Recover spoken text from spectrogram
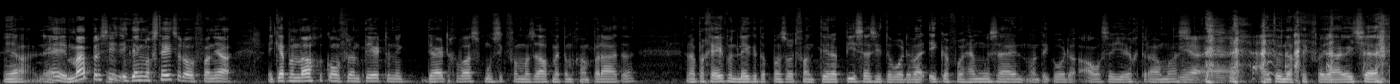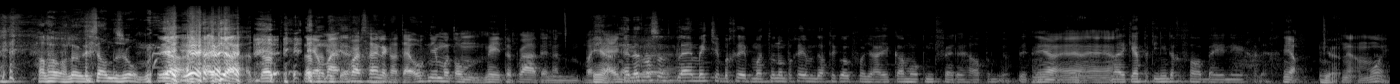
Ja, nee, maar precies. Ik denk nog steeds erover van ja. Ik heb hem wel geconfronteerd toen ik 30 was. Moest ik van mezelf met hem gaan praten. En op een gegeven moment leek het op een soort van therapiesessie te worden waar ik er voor hem moest zijn. Want ik hoorde al zijn jeugdtrauma's. Ja. En toen dacht ik van ja, weet je. Hallo, hallo, het is andersom. ja, ja, dat, dat ja, had maar waarschijnlijk had hij ook niemand om mee te praten. En dan was Ja. jij nu, En dat was eh, een klein beetje begrepen, maar toen op een gegeven moment dacht ik ook van ja, je kan me ook niet verder helpen nu op dit moment. Ja, ja, ja, ja. Maar ik heb het in ieder geval bij je neergelegd. Ja. Ja. Ja. mooi.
